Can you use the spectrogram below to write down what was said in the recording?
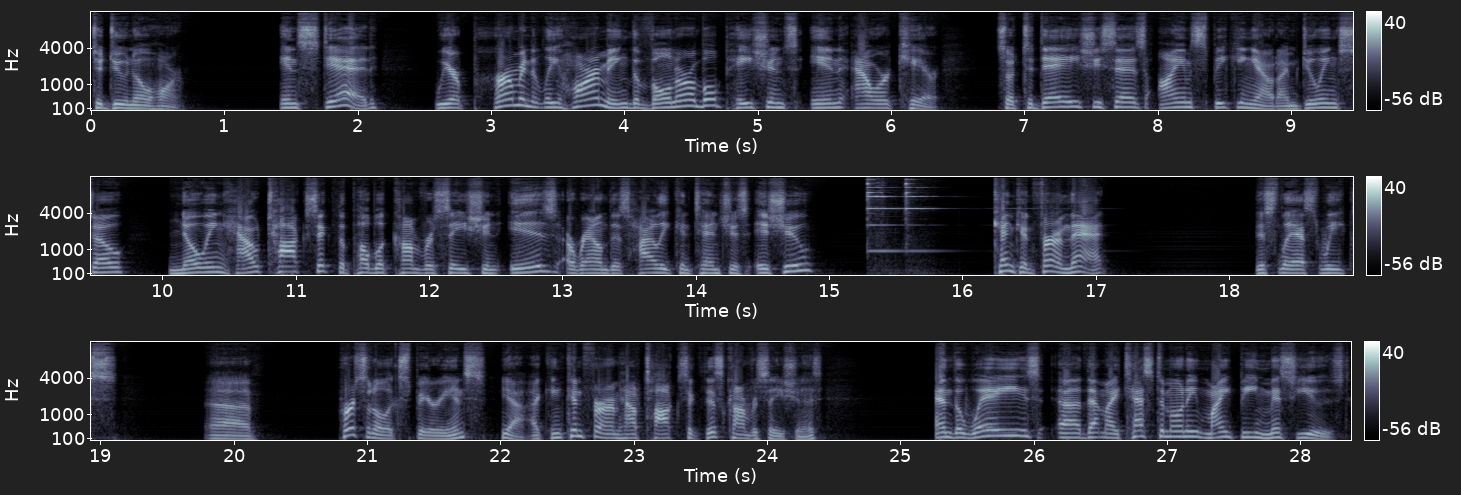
to do no harm. Instead, we are permanently harming the vulnerable patients in our care. So today, she says, I am speaking out. I'm doing so knowing how toxic the public conversation is around this highly contentious issue can confirm that. This last week's uh, personal experience, yeah, I can confirm how toxic this conversation is and the ways uh, that my testimony might be misused.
